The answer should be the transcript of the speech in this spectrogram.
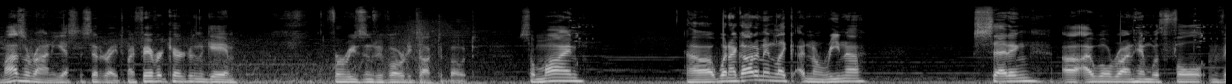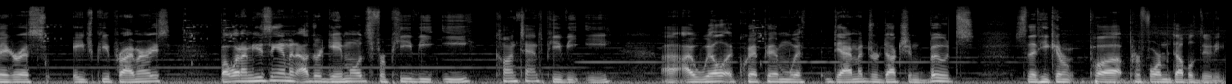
Masrani, yes, I said it right. It's my favorite character in the game for reasons we've already talked about. So mine, uh, when I got him in like an arena setting, uh, I will run him with full vigorous HP primaries. But when I'm using him in other game modes for PvE content, PvE, uh, I will equip him with damage reduction boots so that he can perform double duty.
